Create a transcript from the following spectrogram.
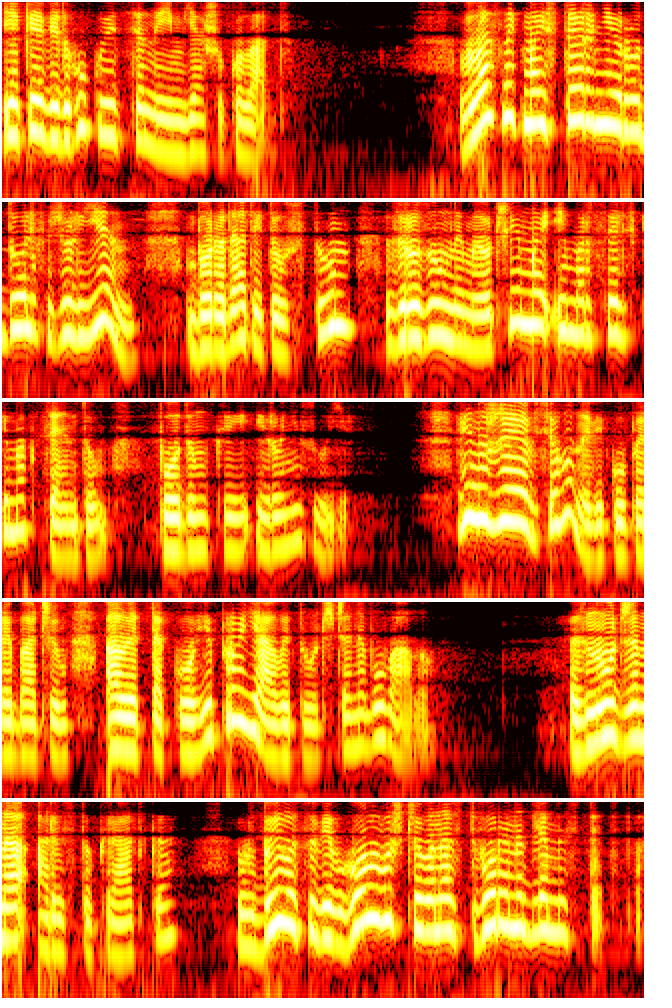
яке відгукується на ім'я шоколад. Власник майстерні Рудольф Жюльєн, бородатий товстун з розумними очима і марсельським акцентом, подумки іронізує. Він уже всього на віку перебачив, але такої прояви тут ще не бувало. Знуджена аристократка вбила собі в голову, що вона створена для мистецтва.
